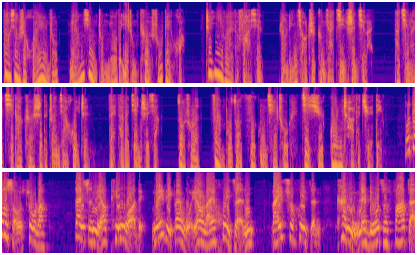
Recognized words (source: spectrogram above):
倒像是怀孕中良性肿瘤的一种特殊变化。这意外的发现让林巧稚更加谨慎起来。他请来其他科室的专家会诊。在他的坚持下，做出了暂不做子宫切除、继续观察的决定。不动手术了，但是你要听我的，每礼拜我要来会诊，来一次会诊，看你那瘤子发展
